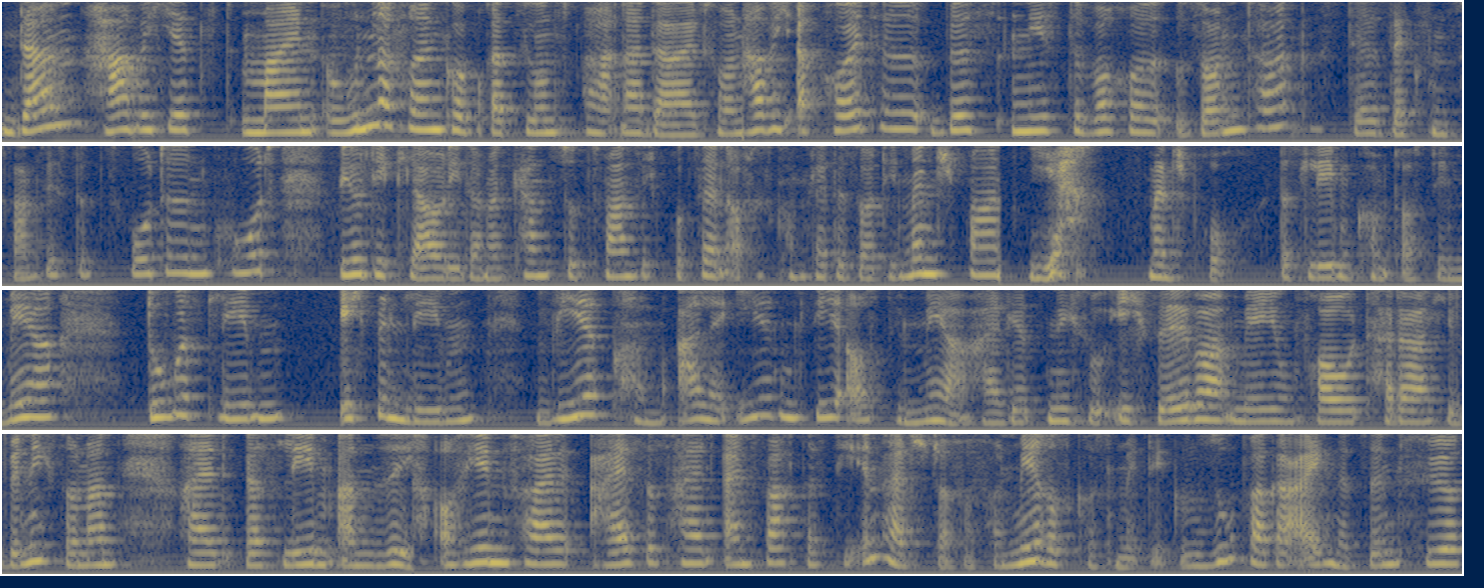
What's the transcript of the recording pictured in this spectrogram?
Dann habe ich jetzt meinen wundervollen Kooperationspartner Dalton. Habe ich ab heute bis nächste Woche Sonntag, ist der 26.02. einen Code, Beauty Cloudy. Damit kannst du 20% auf das komplette Sortiment sparen. Ja, mein Spruch. Das Leben kommt aus dem Meer. Du bist Leben, ich bin Leben, wir kommen alle irgendwie aus dem Meer. Halt jetzt nicht so ich selber, Meerjungfrau, tada, hier bin ich, sondern halt das Leben an sich. Auf jeden Fall heißt es halt einfach, dass die Inhaltsstoffe von Meereskosmetik super geeignet sind für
